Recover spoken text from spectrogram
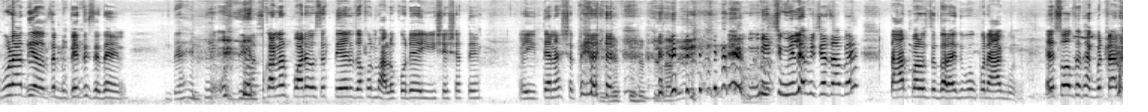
গুঁড়া দিয়ে হচ্ছে ঢুকাইতেছে, দেন। দেখেন ঢুকানোর পরে হচ্ছে তেল যখন ভালো করে এই ইসের সাথে এই তেনার সাথে মিলে মিশে যাবে তারপর হচ্ছে ধরাই দিব উপরে আগুন। এ চলতে থাকবে টানা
